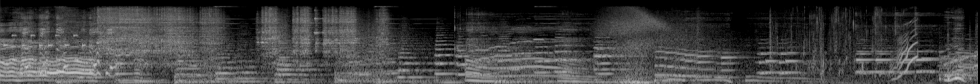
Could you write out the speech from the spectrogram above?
Oh, Stop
